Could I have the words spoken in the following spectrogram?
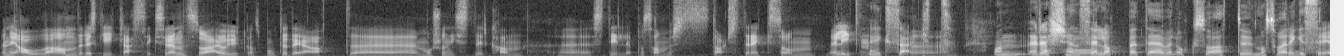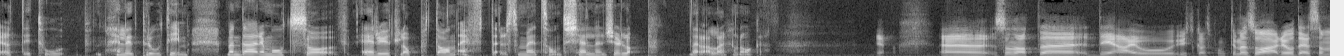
men i alle andre Ski Classics-renn så er jo utgangspunktet det at uh, mosjonister kan stille på samme startstrekk som eliten. Exakt. og Och Reschensee-loppet er vel også at du må være registrert i to, eller et pro-team. Men derimot så er det jo et lopp dagen efter som er et sånt challenger-lopp der alle kan åke. Ja. Eh, sånn at eh, det er jo utgangspunktet. Men så er det jo det som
